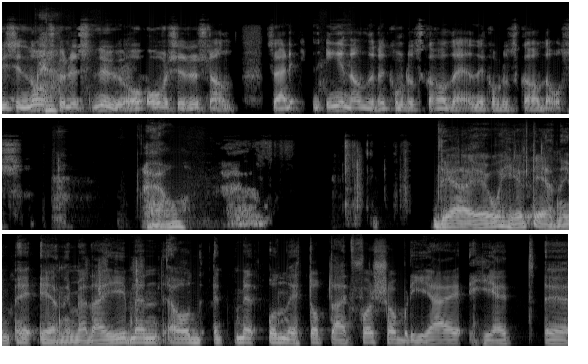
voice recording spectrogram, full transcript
Hvis vi nå skulle snu og overse Russland, så er det ingen andre det kommer til å skade enn det kommer til å skade oss. Ja. Det er jeg jo helt enig, enig med deg i, men og, men, og, nettopp derfor så blir jeg helt uh,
